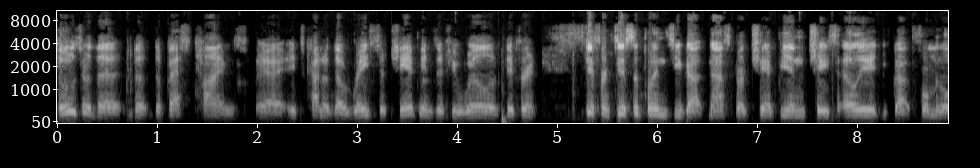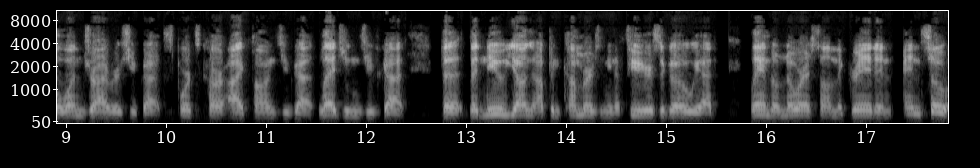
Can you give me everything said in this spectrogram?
those are the, the, the best times. Uh, it's kind of the race of champions, if you will, of different different disciplines. You've got NASCAR champion Chase Elliott. You've got Formula One drivers. You've got sports car icons. You've got legends. You've got the the new young up and comers. I mean, a few years ago we had Lando Norris on the grid, and and so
